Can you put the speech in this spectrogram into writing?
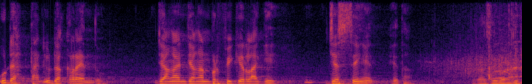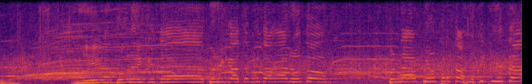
udah tadi udah keren tuh. Jangan jangan berpikir lagi, just sing it gitu. Terima kasih Bang Judika. Iya boleh kita berikan tepuk tangan untuk penampil pertama kita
